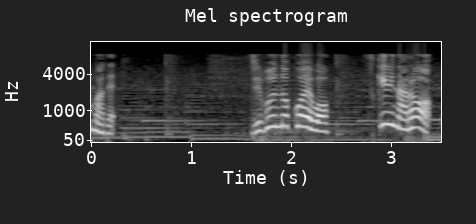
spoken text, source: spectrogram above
まで自分の声を好きになろう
